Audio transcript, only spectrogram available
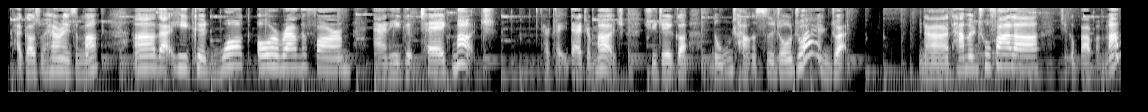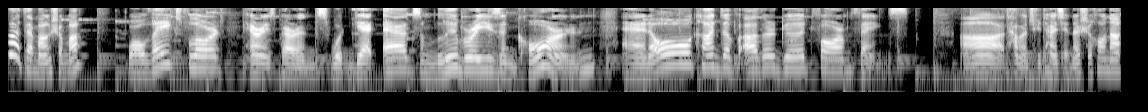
她告诉 Henry 什么？啊、，that he could walk all around the farm and he could take much 他可以带着 much 去这个农场四周转转。那他们出发了，这个爸爸妈妈在忙什么 ？While they explored, Henry's parents would get eggs and blueberries and corn and all kinds of other good farm things. 啊，他们去探险的时候呢，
